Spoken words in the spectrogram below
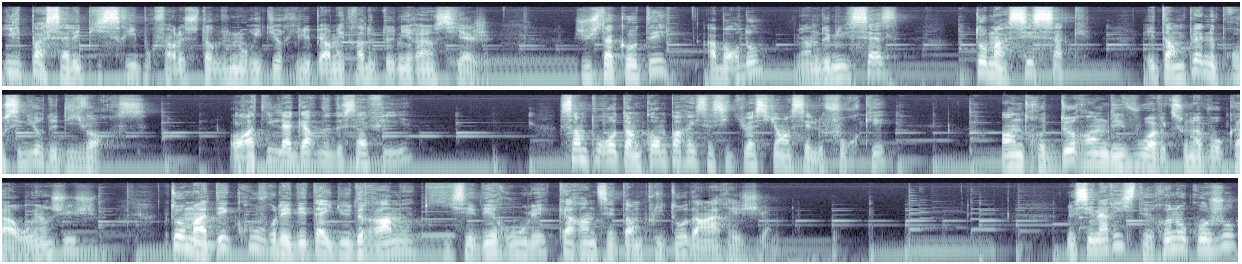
Il passe à l'épicerie pour faire le stock de nourriture qui lui permettra de tenir un siège. Juste à côté, à Bordeaux, mais en 2016, Thomas Cessac est en pleine procédure de divorce. Aura-t-il la garde de sa fille? Sans pour autant comparer sa situation à celle de Fourquet, entre deux rendez-vous avec son avocat ou un juge, Thomas découvre les détails du drame qui s'est déroulé 47 ans plus tôt dans la région. Le scénariste Renaud Cojo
